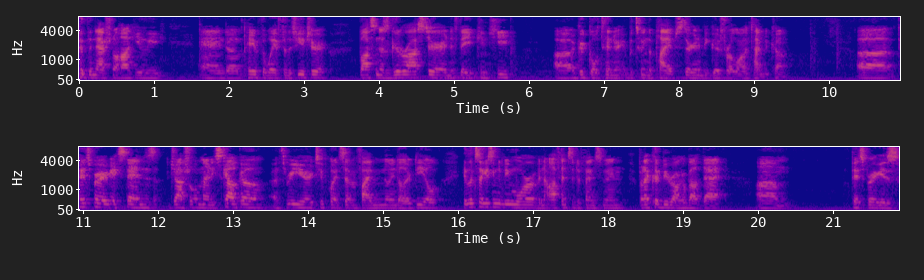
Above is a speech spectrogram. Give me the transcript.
the National Hockey League and um, pave the way for the future. Boston has a good roster, and if they can keep uh, a good goaltender in between the pipes, they're going to be good for a long time to come. Uh, Pittsburgh extends Joshua Maniscalco, a three-year, $2.75 million deal. He looks like he's going to be more of an offensive defenseman, but I could be wrong about that. Um, Pittsburgh is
